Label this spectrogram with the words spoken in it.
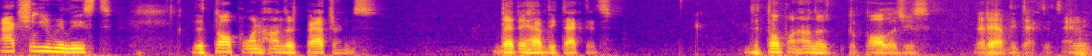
actually released the top 100 patterns that they have detected. The top 100 topologies that they have detected. And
